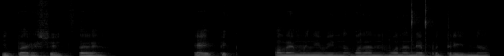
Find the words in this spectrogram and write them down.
І перший це епік, але мені він, вона, вона не потрібна.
